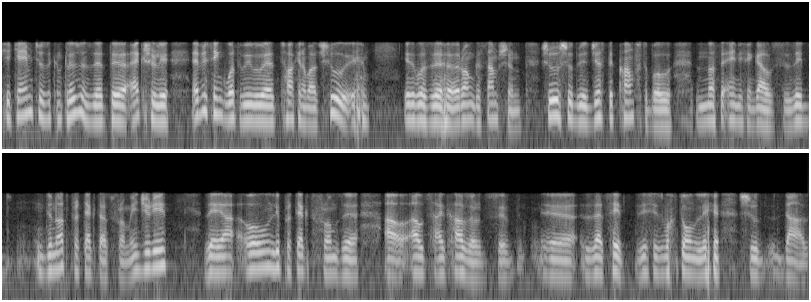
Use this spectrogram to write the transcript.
he came to the conclusion that uh, actually everything what we were talking about shoe it was a wrong assumption. Shoes should be just comfortable, not anything else. They do not protect us from injury. They are only protect from the uh, outside hazards. Uh, that's it. This is what only shoe does.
